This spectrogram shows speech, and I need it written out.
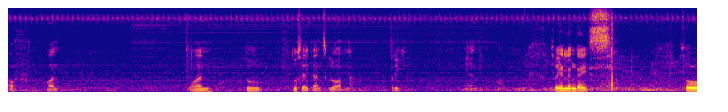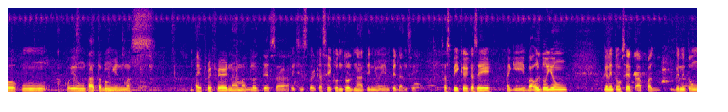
Off. On. 1, 2, 2 seconds. Glow up na. 3. Yan. So, yan lang guys. So, kung ako yung tatanungin, mas I prefer na mag-load test sa resistor kasi control natin yung impedance eh. Sa speaker kasi nag-iiba. Although yung ganitong setup, pag ganitong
